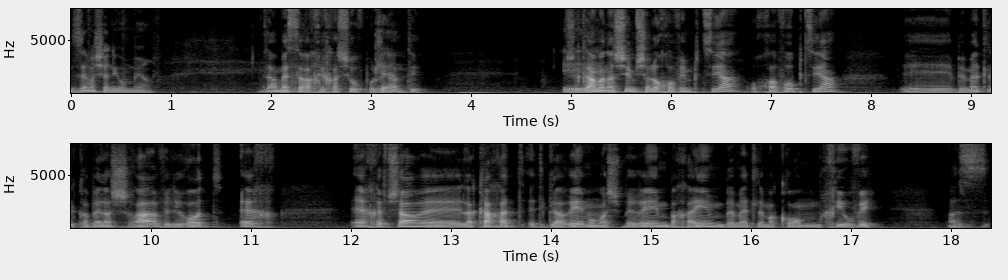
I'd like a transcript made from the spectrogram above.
זה מה שאני אומר. זה המסר הכי חשוב פה כן. לדעתי. אה, שגם אנשים שלא חווים פציעה, או חוו פציעה, אה, באמת לקבל השראה ולראות איך, איך אפשר אה, לקחת אתגרים או משברים בחיים באמת למקום חיובי. אז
